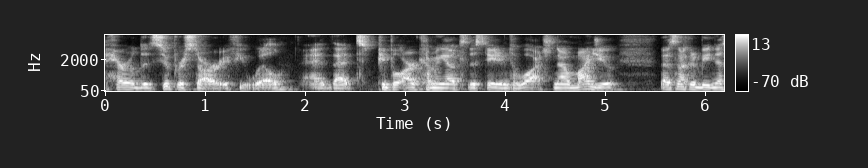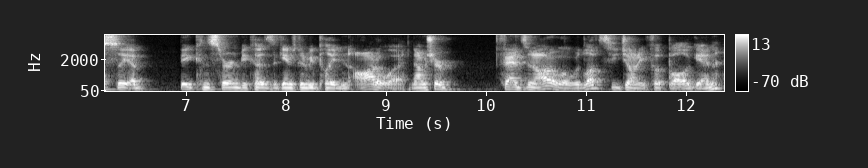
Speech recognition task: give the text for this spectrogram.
heralded superstar, if you will, and that people are coming out to the stadium to watch. Now, mind you, that's not going to be necessarily a big concern because the game's going to be played in Ottawa. Now, I'm sure fans in Ottawa would love to see Johnny football again,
